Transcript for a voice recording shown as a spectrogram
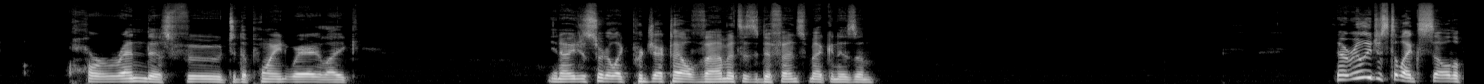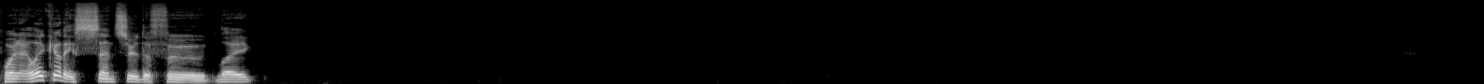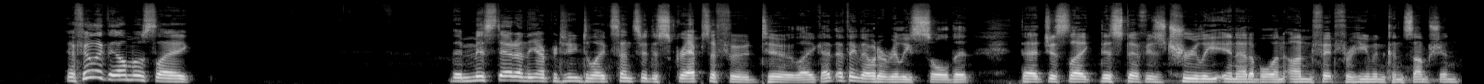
horrendous food to the point where, like, you know, he just sort of like projectile vomits as a defense mechanism. Now, really, just to like sell the point, I like how they censor the food. Like, I feel like they almost like they missed out on the opportunity to like censor the scraps of food too. Like I, I think that would have really sold it. That just like this stuff is truly inedible and unfit for human consumption.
